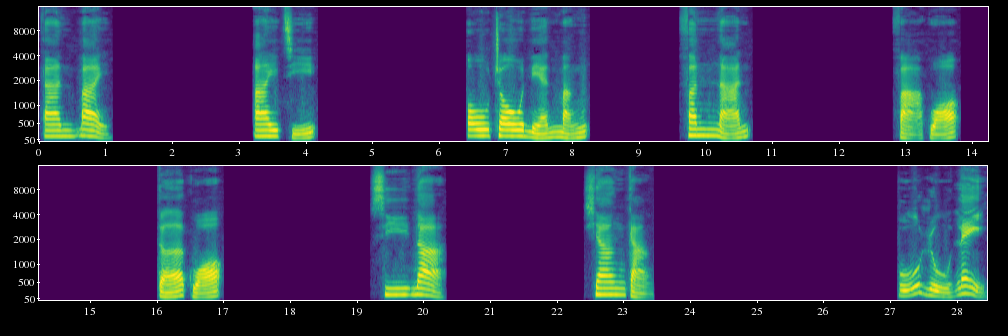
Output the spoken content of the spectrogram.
丹麦、埃及、欧洲联盟、芬兰、法国。德国、希腊、香港、哺乳类、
